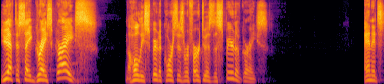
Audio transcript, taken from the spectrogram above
You have to say grace grace. The Holy Spirit, of course, is referred to as the Spirit of grace. And it's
